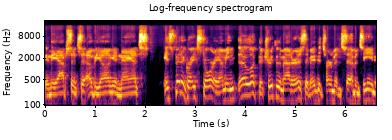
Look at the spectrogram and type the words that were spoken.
in the absence of Young and Nance. It's been a great story. I mean, uh, look, the truth of the matter is they made the tournament in 17.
